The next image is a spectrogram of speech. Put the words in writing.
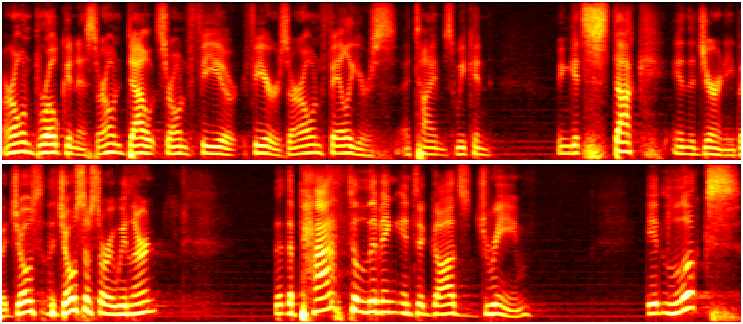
our own brokenness, our own doubts, our own fear, fears, our own failures. At times, we can we can get stuck in the journey. But Joseph, the Joseph story, we learn that the path to living into God's dream, it looks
